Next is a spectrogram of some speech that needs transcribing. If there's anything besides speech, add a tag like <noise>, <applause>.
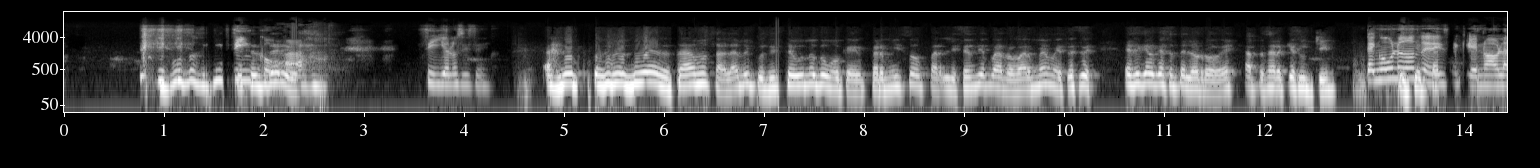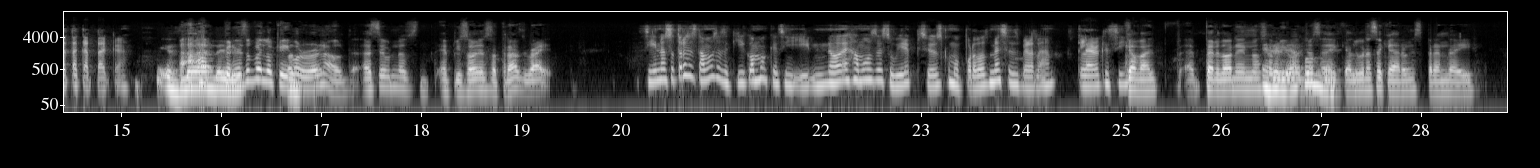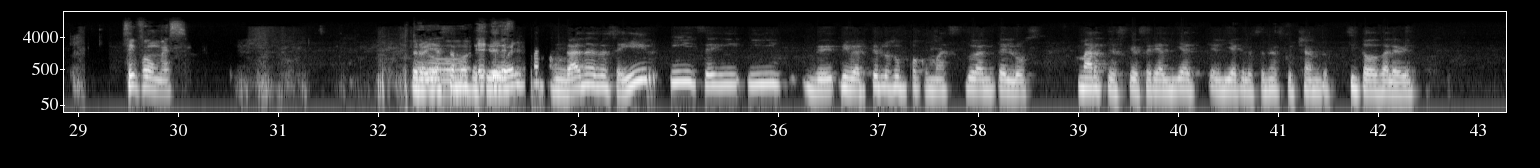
Vos los hiciste, en Cinco. serio. Ah, Sí, yo los hice. Hace hace unos días estábamos hablando y pusiste uno como que permiso, para, licencia para robar memes. Ese, ese creo que ese te lo robé, a pesar de que es un chin. Tengo uno ¿Y qué donde dice que no habla taca-taca. Eslogan ah, pero eso fue lo que dijo. Ronald hace unos episodios atrás, right? Sí, nosotros estamos aquí como que si no dejamos de subir episodios como por dos meses, ¿verdad? Claro que sí. Cabal, eh, perdónenos En amigos, yo sé que algunos se quedaron esperando ahí. Sí, fue un mes. Pero ya Pero, estamos aquí eh, de les- vuelta con ganas de seguir y seguir y de divertirlos un poco más durante los martes, que sería el día, el día que lo estén escuchando, si todo sale bien.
